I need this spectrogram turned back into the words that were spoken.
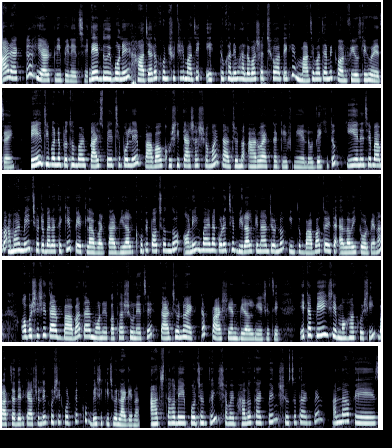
আর একটা হেয়ার ক্লিপ এনেছে। দের দুই বোনের হাজারো খুনসুটির মাঝে একটুখানি ভালোবাসার ছোঁয়া দেখে মাঝে মাঝে আমি কনফিউজডই হয়ে যাই। মেয়ে জীবনে প্রথমবার প্রাইজ পেয়েছে বলে বাবাও খুশিতে আসার সময় তার জন্য আরও একটা গিফট নিয়ে এলো। দেখি তো কি এনেছে বাবা? আমার মেয়ে ছোটবেলা থেকে পেট লাভার তার বিড়াল খুবই পছন্দ। অনেক বায়না করেছে বিড়াল কেনার জন্য, কিন্তু বাবা তো এটা অ্যালাউই করবে না। অবশেষে তার বাবা তার মনের কথা শুনেছে, তার জন্য একটা পার্সিয়ান বিড়াল নিয়ে এসেছে। এটা পেয়েই সে মহা খুশি। বাচ্চাদেরকে আসলে খুশি করতে খুব বেশি কিছু লাগে না। আজ তাহলে এ পর্যন্তই। সবাই ভালো থাকবেন, সুস্থ থাকবেন। আল্লাহ হাফেজ।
